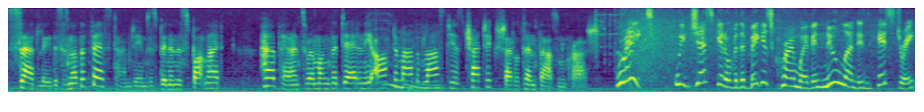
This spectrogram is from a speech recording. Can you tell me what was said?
Sadly, this is not the first time James has been in the spotlight. Her parents were among the dead in the aftermath of last year's tragic Shuttle 10,000 crash. Great! We just get over the biggest crime wave in New London's history,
